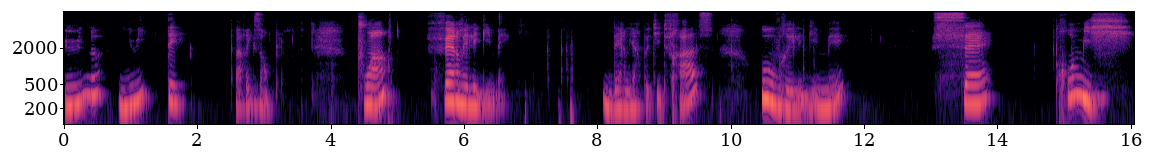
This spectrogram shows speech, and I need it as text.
Une nuitée, par exemple. Point, fermez les guillemets. Dernière petite phrase. Ouvrez les guillemets. C'est promis,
